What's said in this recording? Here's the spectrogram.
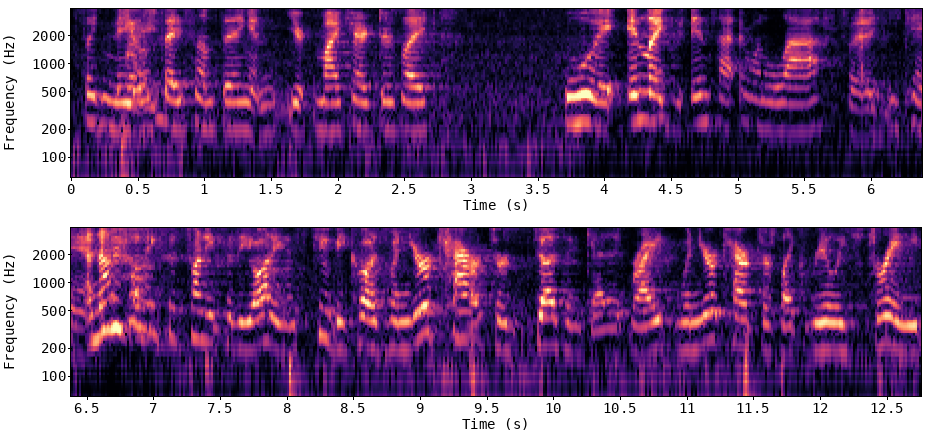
It's like Nate will say something, and your, my character's like, "Wait," and like inside, I want to laugh, but you can't. And that's what makes it funny to the audience too, because when your character doesn't get it, right? When your character's like really straight,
